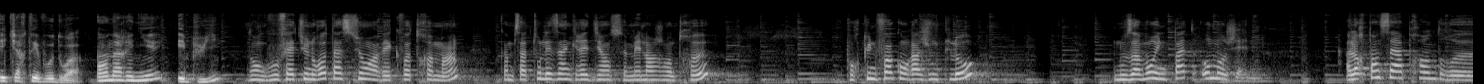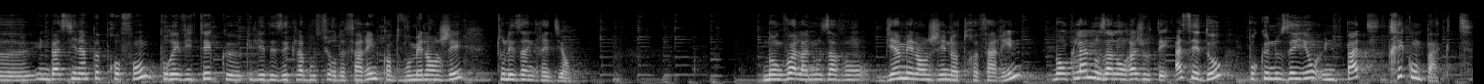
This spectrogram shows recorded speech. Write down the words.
Écartez vos doigts en araignée et puis, Donc vous faites une rotation avec votre main, comme ça tous les ingrédients se mélangent entre eux, pour qu'une fois qu'on rajoute l'eau, nous avons une pâte homogène. Alors pensez à prendre euh, une bassine un peu profonde pour éviter qu'il y ait des éclaboussures de farine quand vous mélangez tous les ingrédients. Donc voilà, nous avons bien mélangé notre farine. Donc là, nous allons rajouter assez d'eau pour que nous ayons une pâte très compacte.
